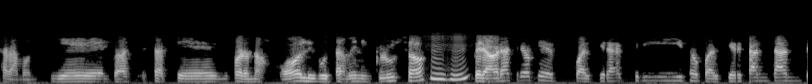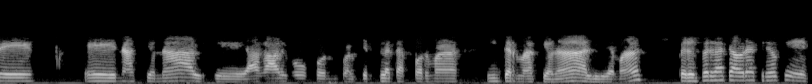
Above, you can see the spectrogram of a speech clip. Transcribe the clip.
Sara Montiel, todas estas que fueron a Hollywood también incluso, pero ahora creo que cualquier actriz o cualquier cantante eh, nacional que haga algo con cualquier plataforma internacional y demás, pero es verdad que ahora creo que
